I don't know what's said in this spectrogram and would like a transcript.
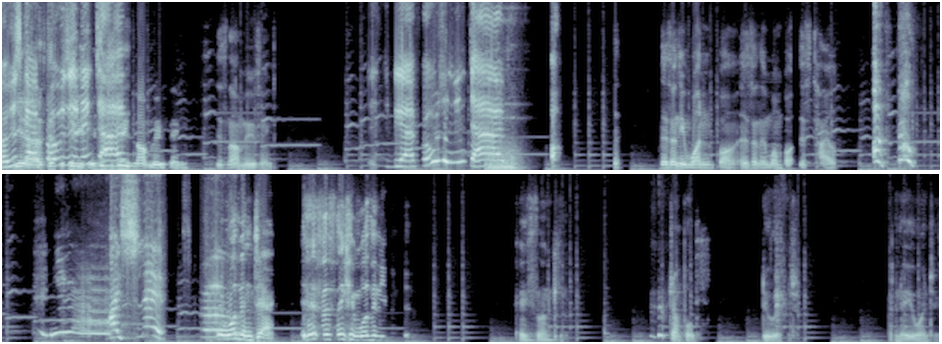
Bro, this yeah, guy it's frozen in it's just because time. He's not moving. It's not moving. This guy frozen in time. There's only one bot. There's only one bot. This tile. Oh no! Yeah. I slipped, bro. It wasn't Jack. It's the thing. It wasn't even. Hey, Slunky. Jump off. Do it. I know you want to.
